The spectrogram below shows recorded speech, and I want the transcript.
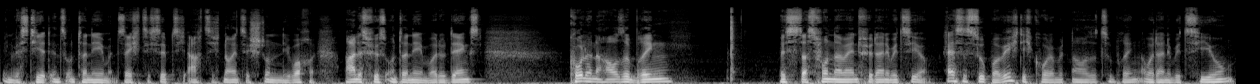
Investiert ins Unternehmen. 60, 70, 80, 90 Stunden die Woche. Alles fürs Unternehmen, weil du denkst, Kohle nach Hause bringen ist das Fundament für deine Beziehung. Es ist super wichtig, Kohle mit nach Hause zu bringen, aber deine Beziehung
